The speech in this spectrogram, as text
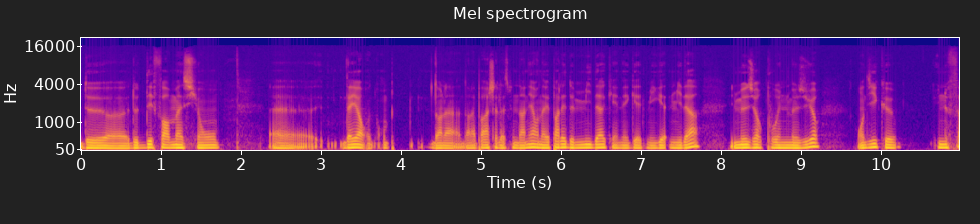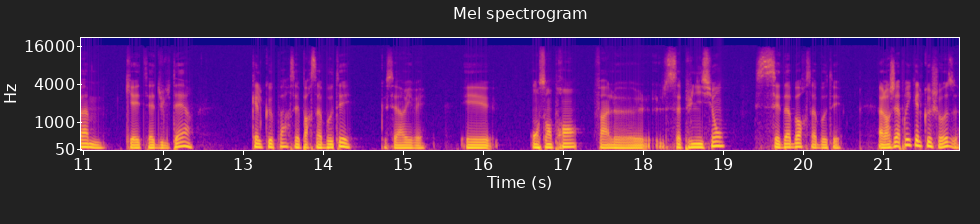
de, euh, déformation. Euh, D'ailleurs, dans la, dans la paracha de la semaine dernière, on avait parlé de Mida Keneget Mida, une mesure pour une mesure. On dit que une femme qui a été adultère, quelque part, c'est par sa beauté que c'est arrivé. Et on s'en prend, enfin, sa punition, c'est d'abord sa beauté. Alors j'ai appris quelque chose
